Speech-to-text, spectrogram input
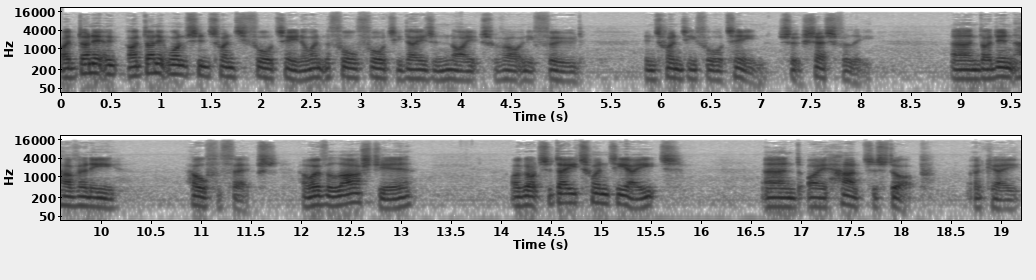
I'd done it. I'd done it once in 2014. I went the full 40 days and nights without any food in 2014 successfully, and I didn't have any health effects. However, last year I got to day 28 and I had to stop. Okay,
